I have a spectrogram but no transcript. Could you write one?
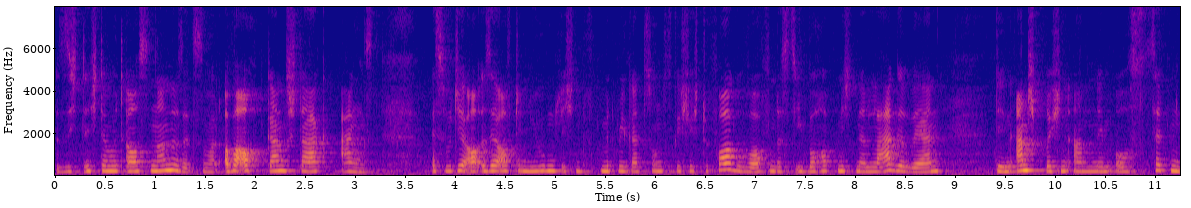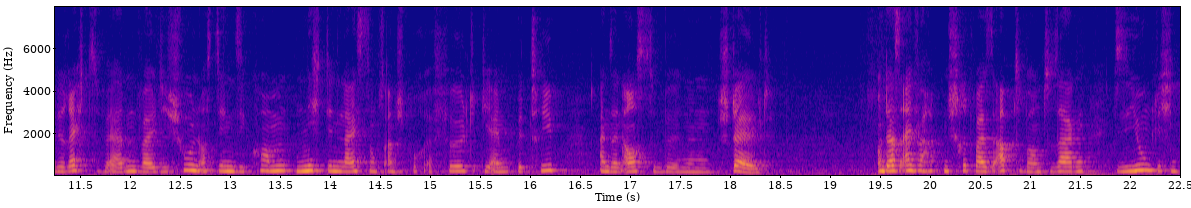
sich nicht damit auseinandersetzen wollen, aber auch ganz stark Angst es wird ja auch sehr oft den Jugendlichen mit Migrationsgeschichte vorgeworfen, dass sie überhaupt nicht in der Lage wären, den Ansprüchen an dem OSZ gerecht zu werden, weil die Schulen, aus denen sie kommen, nicht den Leistungsanspruch erfüllt, die ein Betrieb an seinen Auszubildenden stellt. Und das einfach schrittweise abzubauen, zu sagen, diese Jugendlichen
